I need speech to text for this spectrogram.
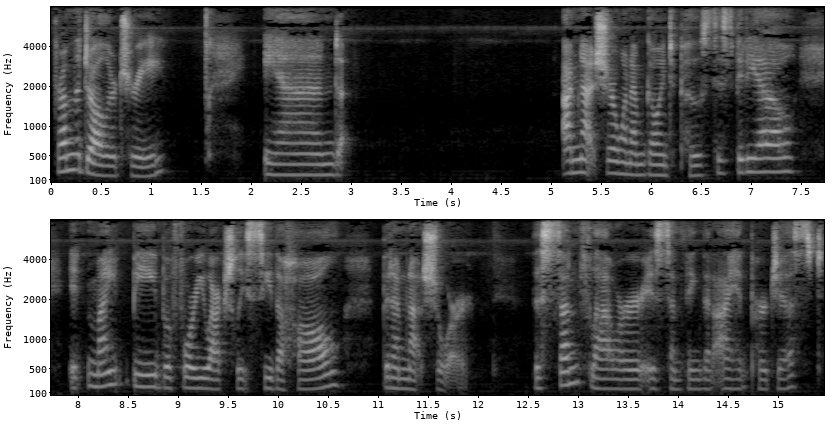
from the Dollar Tree. And I'm not sure when I'm going to post this video. It might be before you actually see the haul, but I'm not sure. The sunflower is something that I had purchased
